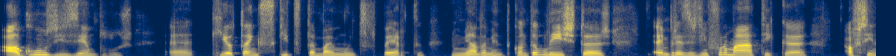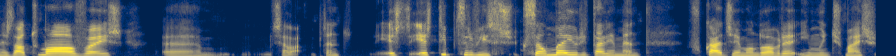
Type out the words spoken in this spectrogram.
alguns exemplos uh, que eu tenho seguido também muito de perto, nomeadamente contabilistas, empresas de informática, oficinas de automóveis, uh, sei lá, portanto, este, este tipo de serviços que são maioritariamente focados em mão de obra e muitos mais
